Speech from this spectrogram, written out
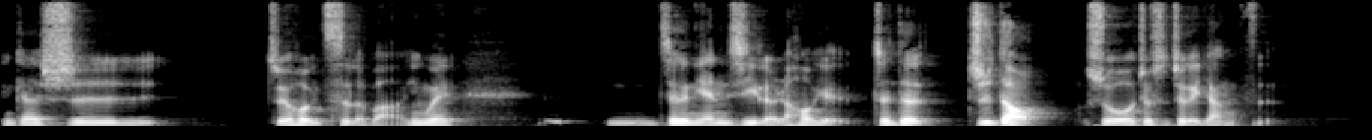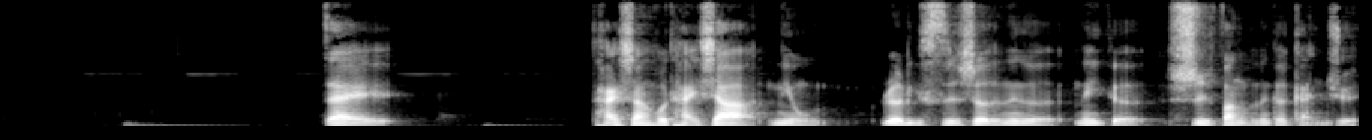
应该是最后一次了吧？因为，嗯，这个年纪了，然后也真的知道说就是这个样子，在台上或台下扭热力四射的那个那个释放的那个感觉，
